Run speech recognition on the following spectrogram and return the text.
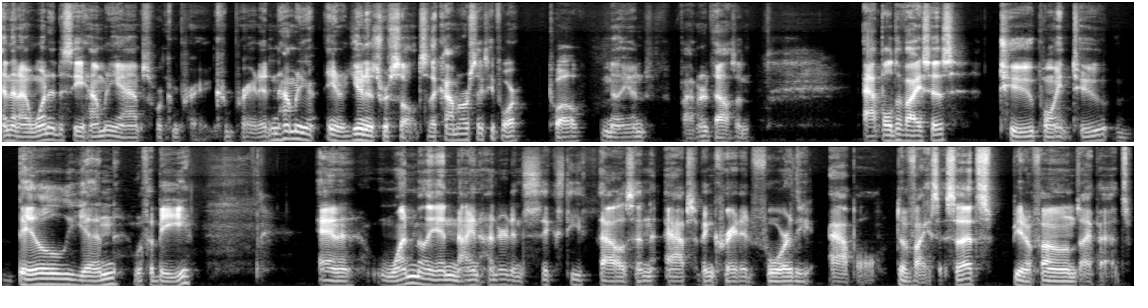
and then I wanted to see how many apps were created and how many you know units were sold. So the Commodore 64, 12 million 500,000. Apple devices, 2.2 billion with a B and 1,960,000 apps have been created for the Apple devices. So that's, you know, phones, iPads,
